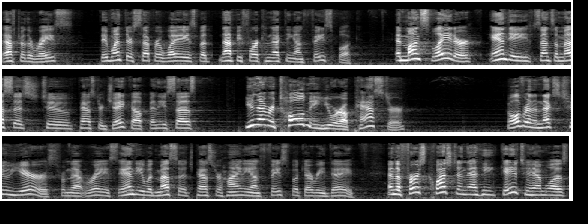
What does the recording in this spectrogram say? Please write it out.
After the race, they went their separate ways, but not before connecting on Facebook. And months later, Andy sends a message to Pastor Jacob, and he says, You never told me you were a pastor. Over the next two years from that race, Andy would message Pastor Heine on Facebook every day. And the first question that he gave to him was,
